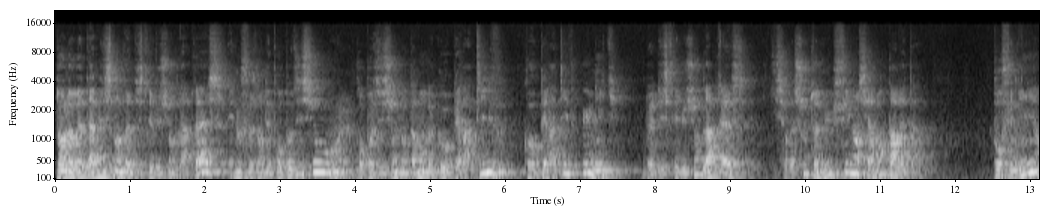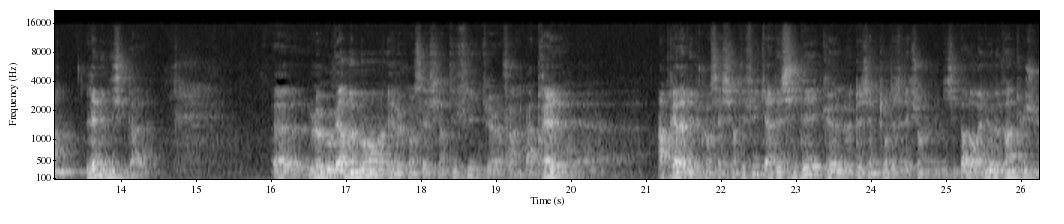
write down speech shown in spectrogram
dans le rétablissement de la distribution de la presse, et nous faisons des propositions, une proposition notamment de coopérative, coopérative unique de distribution de la presse, qui serait soutenue financièrement par l'État. Pour finir, les municipales. Euh, le gouvernement et le conseil scientifique, euh, enfin après après l'avis du Conseil scientifique, a décidé que le deuxième tour des élections municipales aurait lieu le 28 juin.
